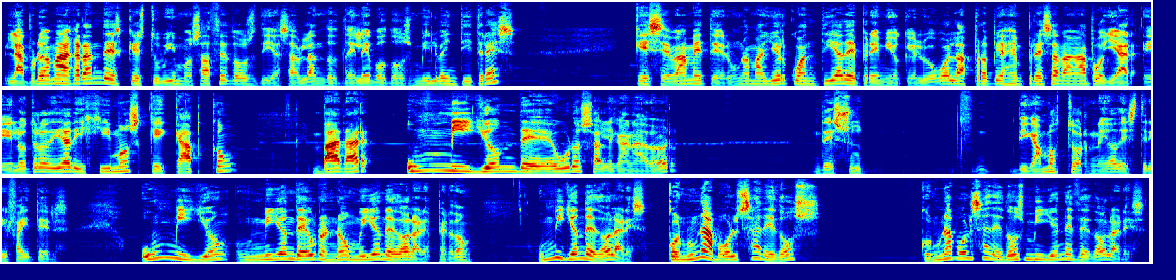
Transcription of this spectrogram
La prueba más grande es que estuvimos hace dos días hablando del Evo 2023, que se va a meter una mayor cuantía de premio, que luego las propias empresas van a apoyar. El otro día dijimos que Capcom va a dar un millón de euros al ganador de su digamos, torneo de Street Fighters. Un millón, un millón de euros, no, un millón de dólares, perdón. Un millón de dólares. Con una bolsa de dos. Con una bolsa de dos millones de dólares.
